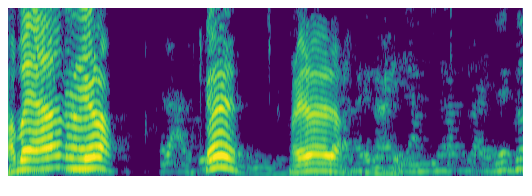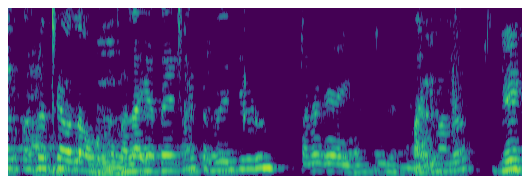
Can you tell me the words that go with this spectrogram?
अबे यार नाही या. ए, या, या, या. कोणाचं नाही?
